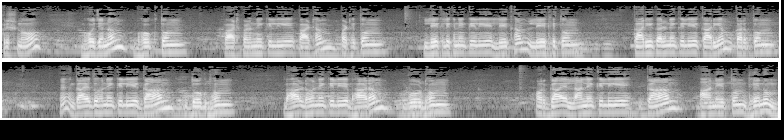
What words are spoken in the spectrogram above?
कृष्णो भोजनम भोक्तुम। पाठ पढ़ने के लिए पाठम पठितुम। लेख लिखने के लिए लेखम लेखितुम। कार्य करने के लिए कार्यम करतुम। हैं, गाय दोहने के लिए गाम दोग्धुम। भार ढोने के लिए भारम वोढुम। और गाय लाने के लिए गाम आने तुम धेनुम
